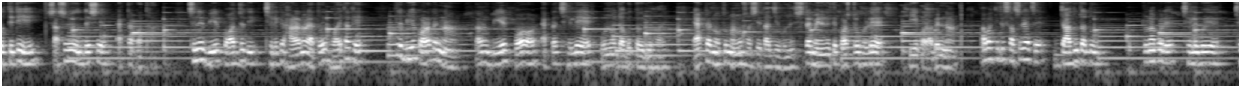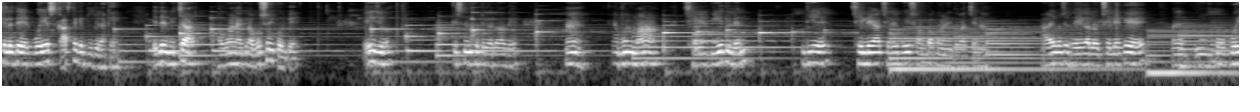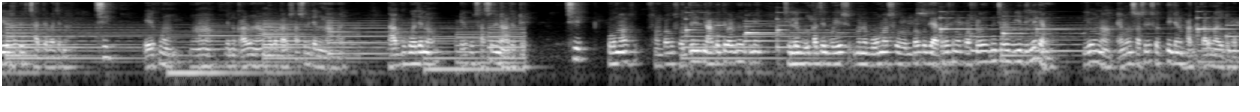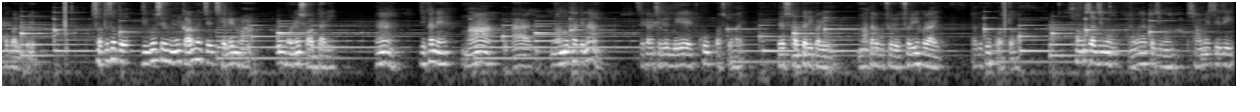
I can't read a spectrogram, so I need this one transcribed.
প্রতিটি শাশুড়ির উদ্দেশ্যে একটা কথা। ছেলের বিয়ের পর যদি ছেলেকে হারানোর এতই ভয় থাকে, তাহলে বিয়ে করাবেন না। কারণ বিয়ের পর একটা ছেলের অন্য জগৎ তৈরি হয়। একটা নতুন মানুষ আসে তার জীবনে। সেটা মেনে নিতে কষ্ট হলে বিয়ে করাবেন না। আবার কিছু শাশুড়ি আছে, জাদু টাদু। টোনা করে ছেলে বইয়ের, ছেলেদের বইয়ের কাছ থেকে দূরে রাখে। এদের বিচার ভগবান একদিন অবশ্যই করবে। এই যে, কিছুদিন ঘটে গেল আগে। হ্যাঁ এমন মা ছেলের বিয়ে দিলেন, দিয়ে ছেলে আর ছেলের বইয়ের সম্পর্ক মেনে নিতে পারছে না। আড়াই বছর হয়ে গেল ছেলেকে মানে বইয়ের হাতে ছাড়তে পারছে না। ছি, এরকম, মা, যেন কারও না হয় বা কারও শাশুড়ি যেন না হয়। ভাগ্য করে যেন এরকম শাশুড়ি না জোটে। ছি, বৌমার সম্পর্ক সহ্য যদি না করতে পারবে, তুমি ছেলে কাছে বইয়ের মানে বৌমার সম্পর্ক যে এতটা তোমার কষ্ট তুমি ছেলে বিয়ে দিলে কেন? দিও না, এমন শাশুড়ি সত্যিই যেন ভাগ্য কারও না জোটে কপাল করে। শত শত ডিভোর্সের মূল কারণ হচ্ছে ছেলে মা ও বোনের সর্দারি। হ্যাঁ যেখানে মা আর ননদ থাকে না, সেখানে ছেলের মেয়ের খুব কষ্ট হয়। যাদের সর্দারি করে, মাথার উপর ছড়িয়ে ঘোরায়। তাদের খুব কষ্ট হয়। সংসার জীবন, এমন একটা জীবন। স্বামী, স্ত্রী,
